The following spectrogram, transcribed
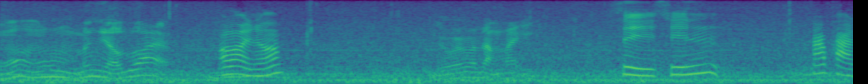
อ๋อไม่เหนียวด้วย อร่อยเนาะเดี๋ยวไว้วันหลังมาอีกสี่ชิ้นห้าพัน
